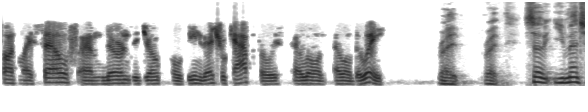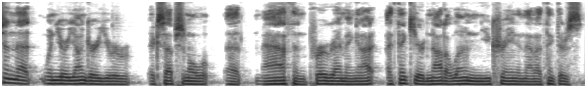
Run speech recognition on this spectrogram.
fund myself and learn the job of being venture capitalist along along the way. Right, right. So you mentioned that when you were younger, you were exceptional at math and programming, and I, I think you're not alone in Ukraine in that. I think there's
